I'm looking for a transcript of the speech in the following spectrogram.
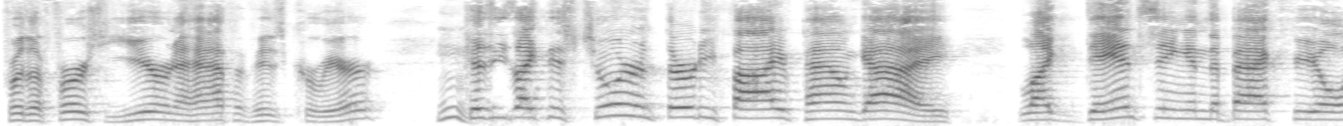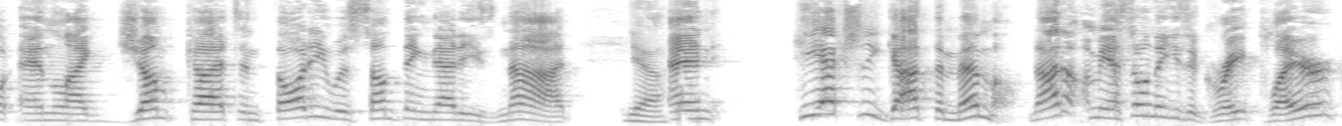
for the first year and a half of his career because hmm. he's like this 235 pound guy, like dancing in the backfield and like jump cuts and thought he was something that he's not. Yeah. And he actually got the memo. Now, I, don't, I mean, I still don't think he's a great player,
